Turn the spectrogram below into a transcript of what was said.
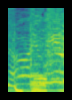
holding me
